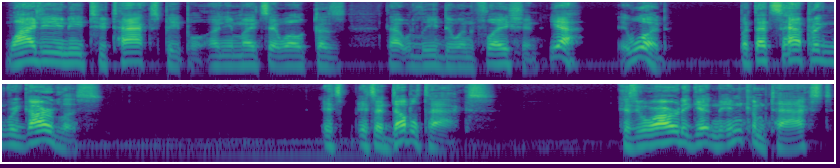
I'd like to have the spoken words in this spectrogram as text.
why do you need to tax people? And you might say, well, because that would lead to inflation. Yeah, it would. But that's happening regardless. It's, it's a double tax because you're already getting income taxed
